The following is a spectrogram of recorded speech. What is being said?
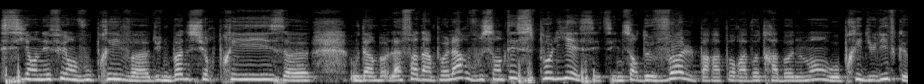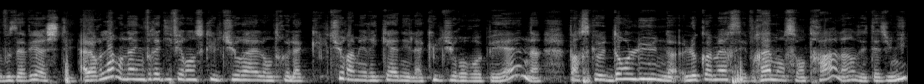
Si en effet on vous prive euh, d'une bonne surprise euh, ou d'un la fin d'un polar, vous sentez spolié. C'est une sorte de vol par rapport à votre abonnement ou au prix du livre que vous avez acheté. Alors là, on a une vraie différence culturelle entre la culture américaine et la culture européenne, parce que dans l'une, le commerce est vraiment central hein, aux États-Unis,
